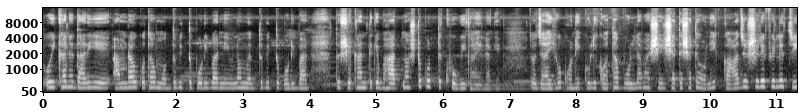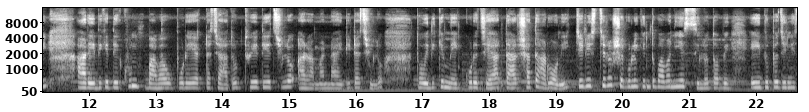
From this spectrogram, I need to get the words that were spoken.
ওইখানে দাঁড়িয়ে আমরাও কোথাও মধ্যবিত্ত পরিবার, নিম্ন মধ্যবিত্ত পরিবার, তো সেখান থেকে ভাত নষ্ট করতে খুবই গায়ে লাগে। তো যাই হোক, অনেকগুলি কথা বললাম আর সেই সাথে সাথে অনেক কাজও সেরে ফেলেছি। আর এদিকে দেখুন, বাবা উপরে একটা চাদর ধুয়ে দিয়েছিল আর আমার নাইটিটা ছিল। তো ওইদিকে মেঘ করেছে আর তার সাথে আরও অনেক জিনিস ছিল, সেগুলি কিন্তু বাবা নিয়ে এসেছিল। তবে এই দুটো জিনিস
